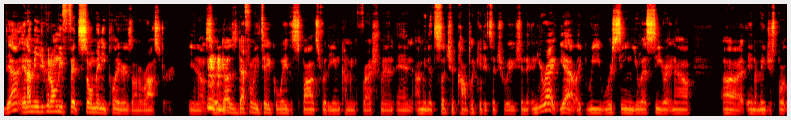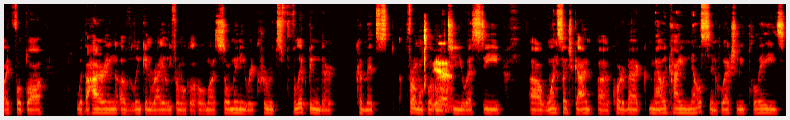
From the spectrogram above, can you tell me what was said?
Yeah, and I mean you can only fit so many players on a roster, you know. So mm-hmm. it does definitely take away the spots for the incoming freshmen, and I mean it's such a complicated situation. And you're right, yeah. Like we we're seeing USC right now uh, in a major sport like football with the hiring of Lincoln Riley from Oklahoma. So many recruits flipping their commits from Oklahoma yeah. to USC. Uh, one such guy, uh, quarterback Malachi Nelson, who actually plays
